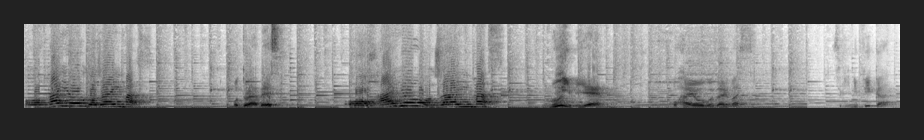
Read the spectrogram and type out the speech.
おはようございます。オトラです。おはようございます。Muy bien. おはようございます。Significa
